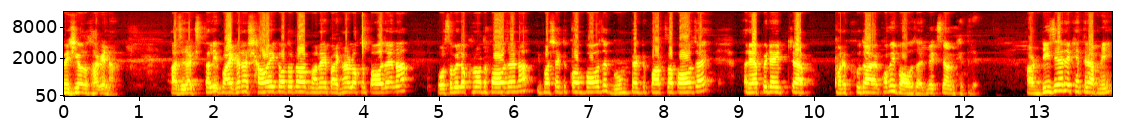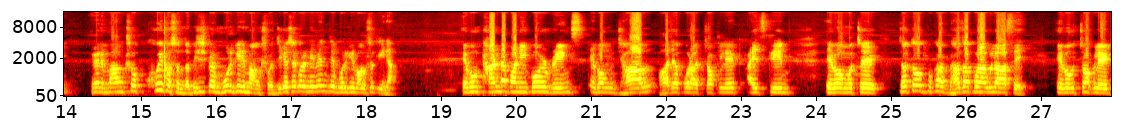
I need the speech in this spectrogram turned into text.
বেশি অত থাকে না। আচ্ছা যাক তাহলে পায়খানার স্বাভাবিক অতটা মানে পায়খানার লক্ষণ পাওয়া যায় না প্রসবের লক্ষণ অত পাওয়া যায় না। পিপাসা একটু কম পাওয়া যায়, ঘুমটা একটু পাতলা পাওয়া যায়, আর অ্যাপিটাইটটা মানে ক্ষুধা কমই পাওয়া যায় ম্যাক্সিমাম ক্ষেত্রে। আর ডিজায়ারের ক্ষেত্রে আপনি এখানে মাংস খুবই পছন্দ, বিশেষ করে মুরগির মাংস। জিজ্ঞাসা করে নেবেন যে মুরগির মাংস কিনা। এবং ঠান্ডা পানি কোল্ড ড্রিঙ্কস এবং ঝাল, ভাজা পোড়া চকলেট আইসক্রিম এবং হচ্ছে যত প্রকার ভাজা পোড়াগুলো আছে এবং চকলেট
